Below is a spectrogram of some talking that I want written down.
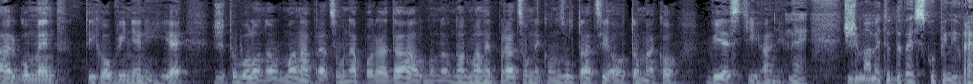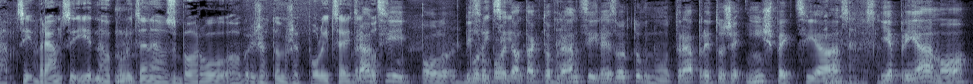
argument tých obvinených je, že to bolo normálna pracovná porada alebo no, normálne pracovné konzultácie o tom, ako vie stíhanie. Ne. Čiže máme tu dve skupiny v rámci, v rámci jedného policajného zboru. Hovoríš o tom, že policajti... V rámci, pol, by polici... som povedal takto, v rámci rezortu vnútra, pretože inšpekcia je priamo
